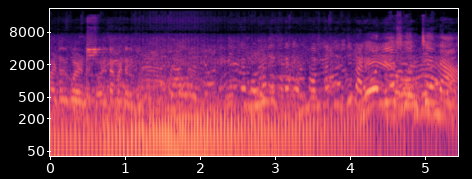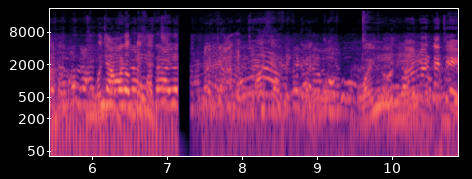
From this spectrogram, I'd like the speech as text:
ম্যাটার করে না জলটা ম্যাটার করে। শুনছে না। বলছে আমার অভ্যেস আছে। পর্ব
